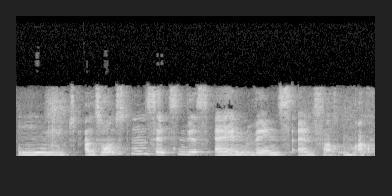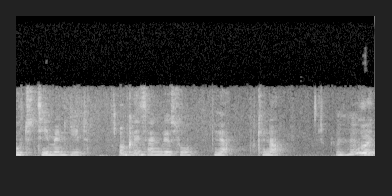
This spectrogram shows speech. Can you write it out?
Und ansonsten setzen wir es ein, wenn es einfach um Akutthemen geht. Okay. Sagen wir so. Ja, genau. Mhm. Gut.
